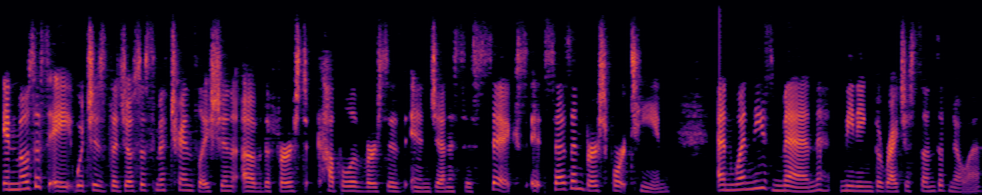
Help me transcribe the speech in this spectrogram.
In Moses 8, which is the Joseph Smith translation of the first couple of verses in Genesis 6, it says in verse 14, And when these men, meaning the righteous sons of Noah,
